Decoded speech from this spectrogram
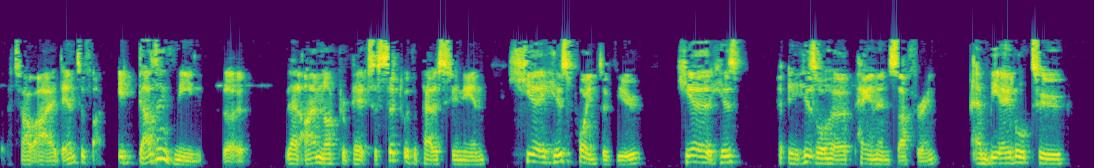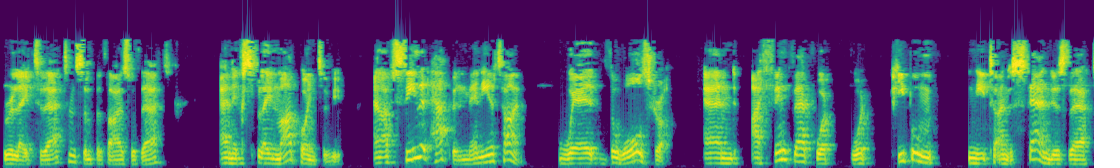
That's how I identify. It doesn't mean though that I'm not prepared to sit with a Palestinian, hear his point of view, hear his, his or her pain and suffering and be able to relate to that and sympathize with that and explain my point of view. And I've seen it happen many a time where the walls drop. And I think that what, what people need to understand is that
